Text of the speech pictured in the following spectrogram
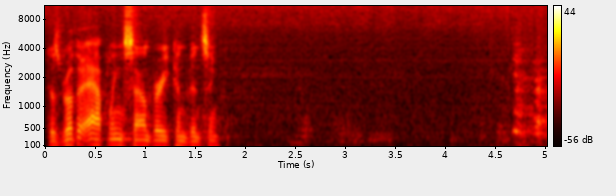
Does Brother Appling sound very convincing?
